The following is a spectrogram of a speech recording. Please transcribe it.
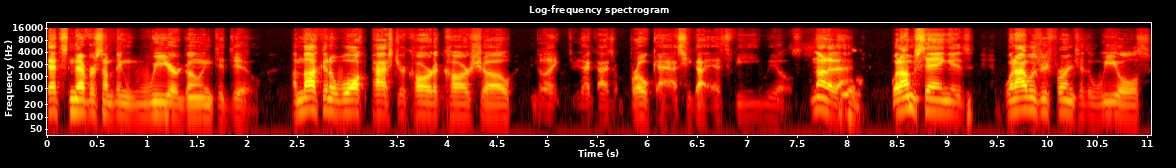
that's never something we are going to do. I'm not going to walk past your car at a car show and be like, dude, that guy's a broke ass. He got SVE wheels. None of that. Yeah. What I'm saying is, when I was referring to the wheels,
